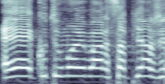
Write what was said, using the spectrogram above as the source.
Eh, écoute tout le monde, les Sapiens,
